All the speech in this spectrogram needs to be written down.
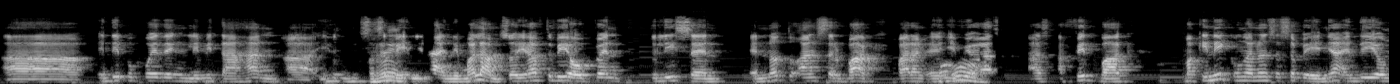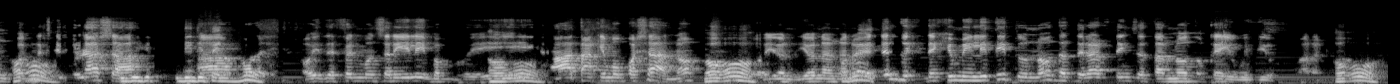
ah hindi po pwedeng limitahan ah, yung sasabihin nila, hindi mo alam. So you have to be open to listen and not to answer back. Parang eh, if you ask as a feedback, makinig kung anong sasabihin niya, hindi yung pag Oo. nagsimula siya, di-defend Ah, mo. o i-defend mo sarili, bab- i- Oo. aatake mo pa siya, no? Oo. So, yun, yun ang ano. And then the, the humility to know that there are things that are not okay with you. Parang, Oo.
